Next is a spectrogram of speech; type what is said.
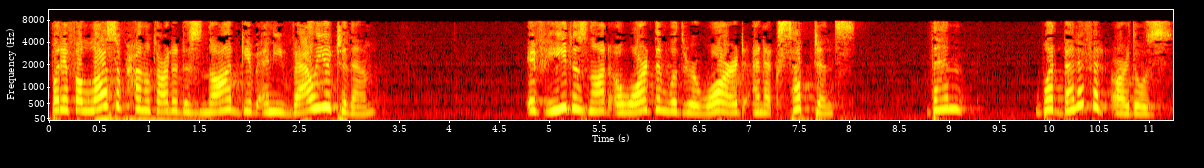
But if Allah subhanahu wa ta'ala does not give any value to them, if He does not award them with reward and acceptance, then what benefit are those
